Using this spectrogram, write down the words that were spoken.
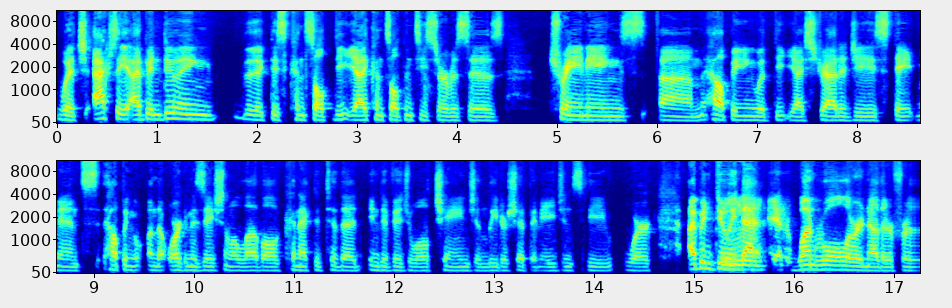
which actually I've been doing like these consult DEI consultancy services, trainings, um, helping with DEI strategies, statements, helping on the organizational level, connected to the individual change and leadership and agency work. I've been doing mm-hmm. that in one role or another for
